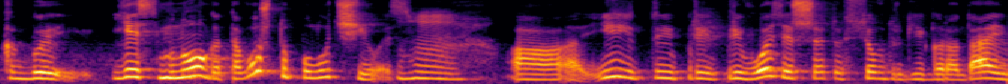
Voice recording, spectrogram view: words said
как бы есть много того, что получилось. Угу. А, и ты при, привозишь это все в другие города, и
